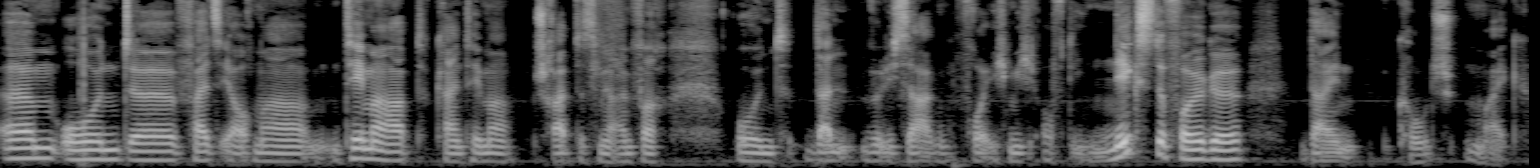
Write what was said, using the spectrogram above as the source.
Ähm, und äh, falls ihr auch mal ein Thema habt, kein Thema, schreibt es mir einfach. Und dann würde ich sagen, freue ich mich auf die nächste Folge. Dein Coach Mike.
